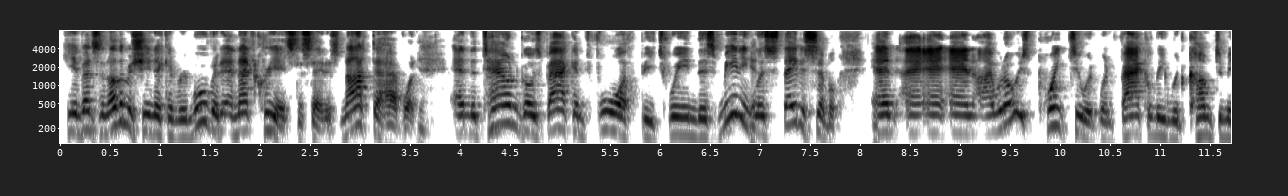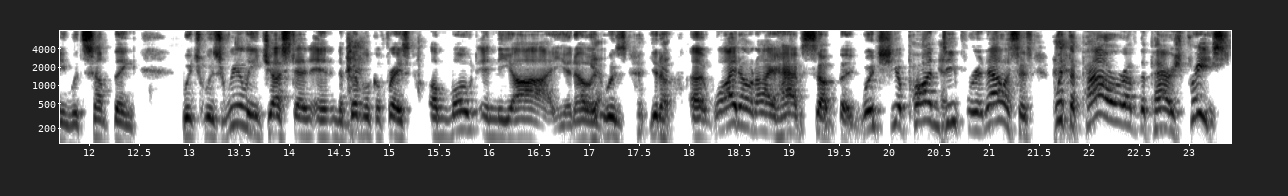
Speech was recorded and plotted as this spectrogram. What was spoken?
he invents another machine that can remove it, and that creates the status not to have one. Yeah. And the town goes back and forth between this meaningless yeah. status symbol. And, and and I would always point to it when faculty would come to me with something which was really just in, in, the biblical phrase a mote in the eye you know yeah. it was you know uh, why don't i have something which upon yeah. deeper analysis with the power of the parish priest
